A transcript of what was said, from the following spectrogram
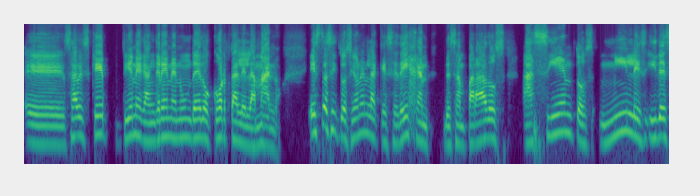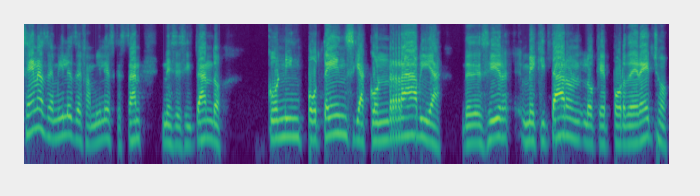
eh, ¿sabes qué? Tiene gangrena en un dedo, córtale la mano. Esta situación en la que se dejan desamparados a cientos, miles y decenas de miles de familias que están necesitando con impotencia, con rabia de decir, me quitaron lo que por derecho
